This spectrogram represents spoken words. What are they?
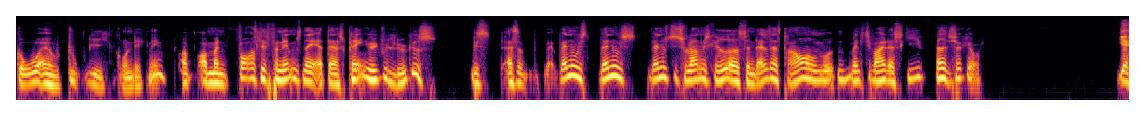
gode er udulige grundlæggende. Ikke? Og, og man får også lidt fornemmelsen af, at deres plan jo ikke vil lykkes. Hvis, altså, hvad nu, hvis, hvad nu, hvis, hvad nu hvis de solamniske ridder havde sendt alle deres drager ud mod dem, mens de var i deres skibe? Hvad havde de så gjort? Ja,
